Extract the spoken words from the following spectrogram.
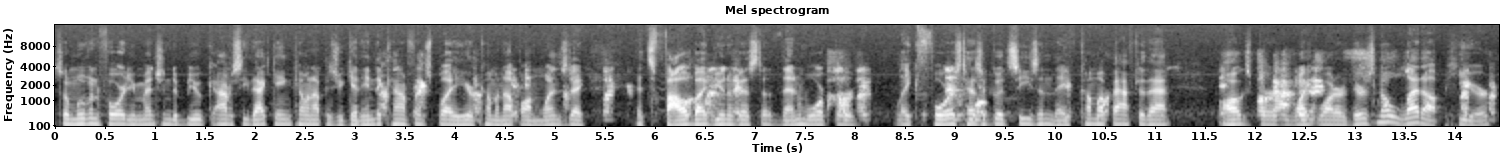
So moving forward, you mentioned Dubuque. Obviously, that game coming up as you get into conference play here coming up on Wednesday. It's followed by Buena Vista, then Wartburg. Lake Forest has a good season. They've come up after that. Augsburg, Whitewater. There's no let up here.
